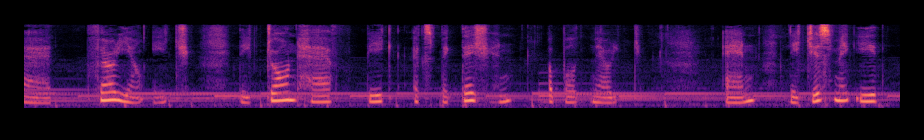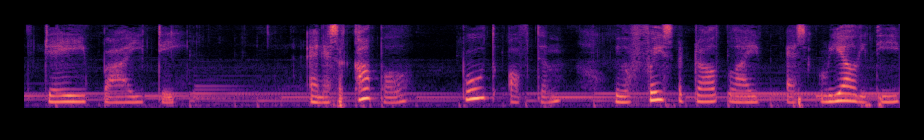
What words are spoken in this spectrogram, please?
at very young age, they don't have big expectation about marriage and they just make it day by day. And as a couple, both of them will face adult life as reality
